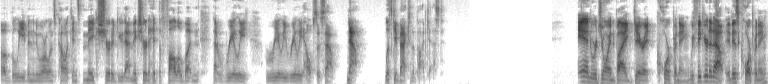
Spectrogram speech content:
of Believe in the New Orleans Pelicans, make sure to do that. Make sure to hit the follow button. That really, really, really helps us out. Now, let's get back to the podcast. And we're joined by Garrett Chorpenning. We figured it out. It is Chorpenning.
